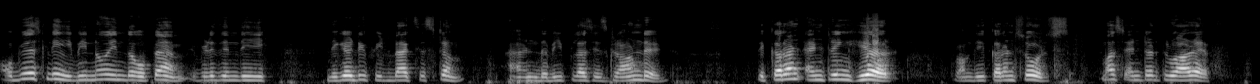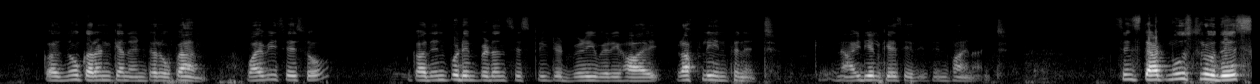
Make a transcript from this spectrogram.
obviously we know in the op amp if it is in the negative feedback system and the V plus is grounded the current entering here from the current source must enter through RF because no current can enter op amp. Why we say so? Because input impedance is treated very very high roughly infinite okay. in ideal case it is infinite. Since that moves through this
